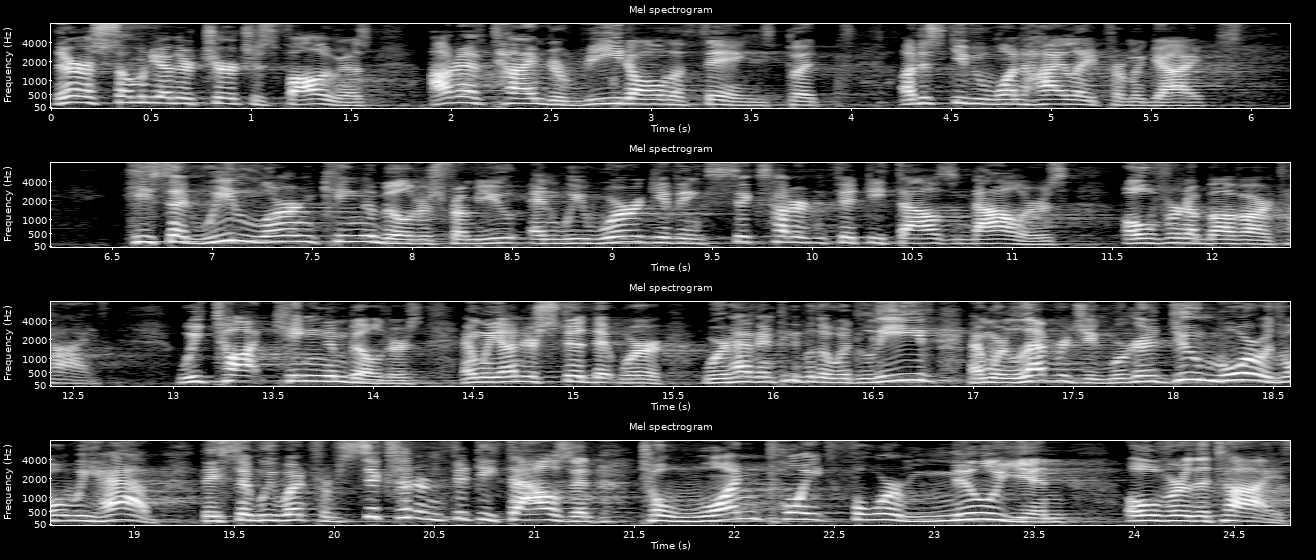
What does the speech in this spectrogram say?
there are so many other churches following us. I don't have time to read all the things, but I'll just give you one highlight from a guy. He said, We learned kingdom builders from you, and we were giving $650,000 over and above our tithe. We taught kingdom builders, and we understood that we're, we're having people that would leave and we're leveraging. We're going to do more with what we have. They said we went from 650,000 to 1.4 million over the tithe.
